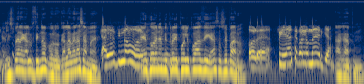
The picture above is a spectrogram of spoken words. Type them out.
Καλησπέρα, καλό φθινόπωρο. Καλά περάσαμε. Καλό φθινόπωρο. Έχω ένα μικρό υπόλοιπο αδεία, θα σε πάρω. Ωραία. Φιλιά στα κολομέρια. Αγάπη μου.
